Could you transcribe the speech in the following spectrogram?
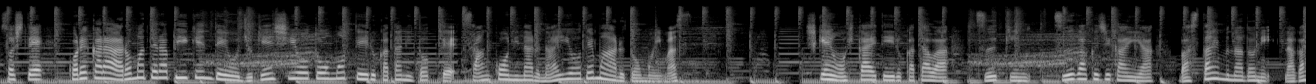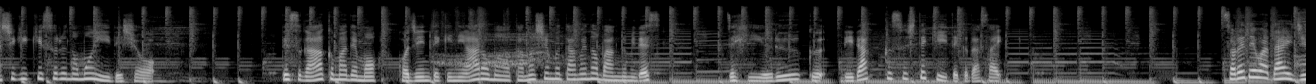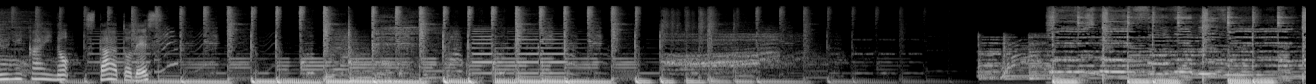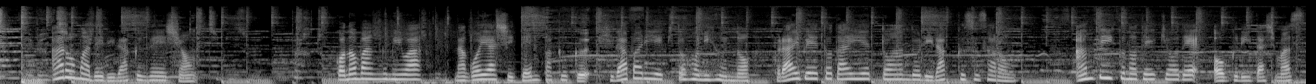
そしてこれからアロマテラピー検定を受験しようと思っている方にとって参考になる内容でもあると思います。試験を控えている方は通勤通学時間やバスタイムなどに流し聞きするのもいいでしょう。ですがあくまでも個人的にアロマを楽しむための番組です。ぜひゆるーくリラックスして聞いてください。それでは第12回のスタートです。アロマでリラクゼーション。この番組は名古屋市天白区平張駅徒歩2分のプライベートダイエットリラックスサロン。アンティークの提供でお送りいたします。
